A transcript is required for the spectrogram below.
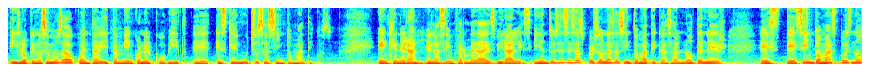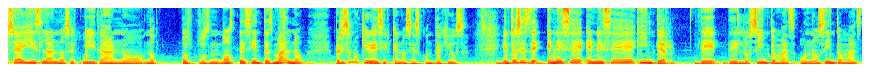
y lo que nos hemos dado cuenta, y también con el COVID, eh, es que hay muchos asintomáticos en general, uh -huh. en las enfermedades virales. Y entonces esas personas asintomáticas, al no tener este, síntomas, pues no se aíslan, no se cuidan, no, no, pues, pues no te sientes mal, ¿no? Pero eso no quiere decir que no seas contagiosa. Entonces, de, en, ese, en ese inter de, de, los síntomas o no síntomas,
